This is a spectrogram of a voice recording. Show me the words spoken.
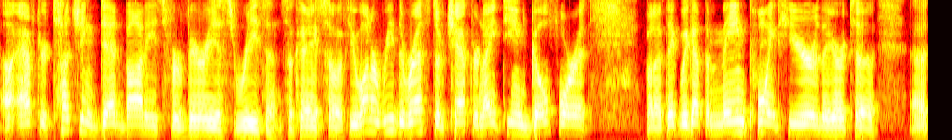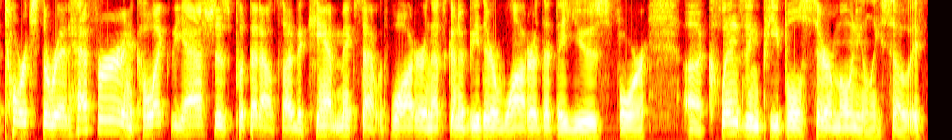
uh, after touching dead bodies for various reasons. Okay, so if you want to read the rest of chapter 19, go for it. But I think we got the main point here. They are to uh, torch the red heifer and collect the ashes, put that outside the camp, mix that with water, and that's going to be their water that they use for uh, cleansing people ceremonially. So if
